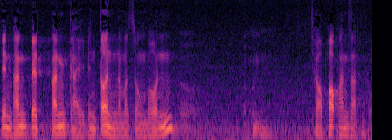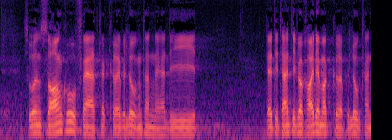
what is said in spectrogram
เช่นพันเป็ดพันไก่เป็นต้นนำมาส่งผลชชอบเพาะพันธุ์สัตว์ ส่วนสองคู่แฝดก็เคยเป็นลูกของท่านในอดีต แต่ติฐานจิตว่าขอให้ได้มาเกิดเป็นลูกท่าน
